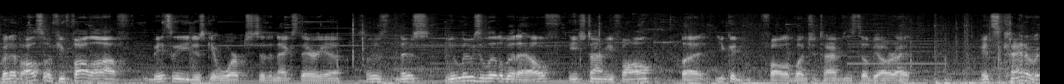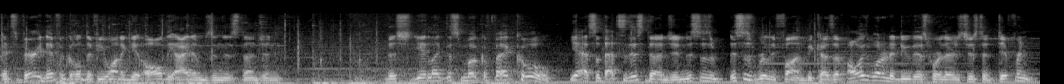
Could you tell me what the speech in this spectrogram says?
but if also, if you fall off, basically you just get warped to the next area. So there's, there's, you lose a little bit of health each time you fall, but you could fall a bunch of times and still be alright. It's kind of, it's very difficult if you want to get all the items in this dungeon this, you like the smoke effect? Cool. Yeah, so that's this dungeon. This is this is really fun because I've always wanted to do this where there's just a different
